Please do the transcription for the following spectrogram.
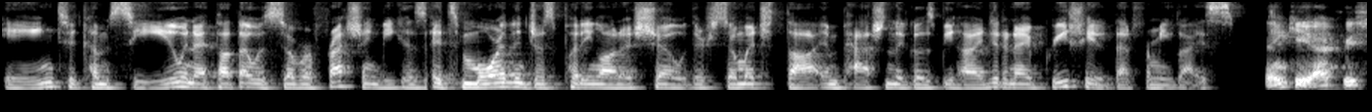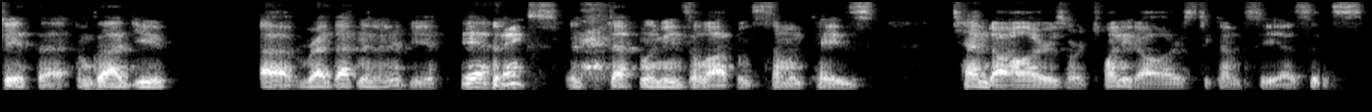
paying to come see you. And I thought that was so refreshing because it's more than just putting on a show. There's so much thought and passion that goes behind it. And I appreciated that from you guys. Thank you. I appreciate that. I'm glad you uh, read that in an interview. Yeah, thanks. it definitely means a lot when someone pays $10 or $20 to come see us. It's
